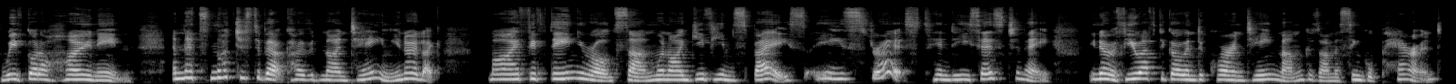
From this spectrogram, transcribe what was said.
We've got to hone in. And that's not just about COVID 19. You know, like my 15 year old son, when I give him space, he's stressed. And he says to me, You know, if you have to go into quarantine, mum, because I'm a single parent,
